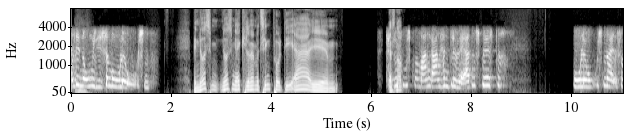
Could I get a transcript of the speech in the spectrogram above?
aldrig nogen ligesom Ole Olsen. men noget, som, noget, som jeg ikke kan lade være med at tænke på, det er... Øh, Kan Altså, du når- huske, hvor mange gange han blev verdensmester? Ole Olsen altså.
